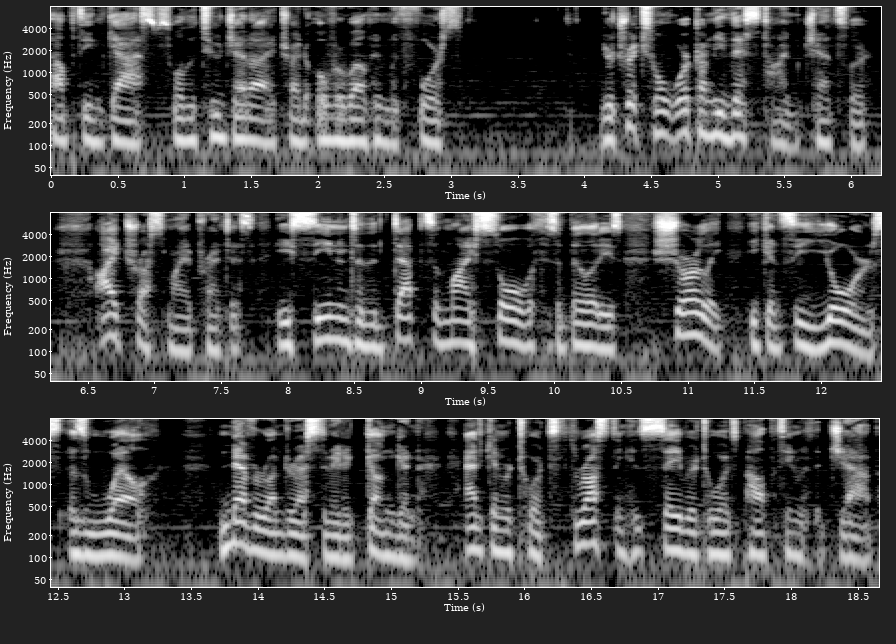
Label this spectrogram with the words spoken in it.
Palpatine gasps while the two Jedi try to overwhelm him with force. Your tricks won't work on me this time, Chancellor. I trust my apprentice. He's seen into the depths of my soul with his abilities. Surely he can see yours as well. Never underestimate a Gungan. Anakin retorts, thrusting his saber towards Palpatine with a jab.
